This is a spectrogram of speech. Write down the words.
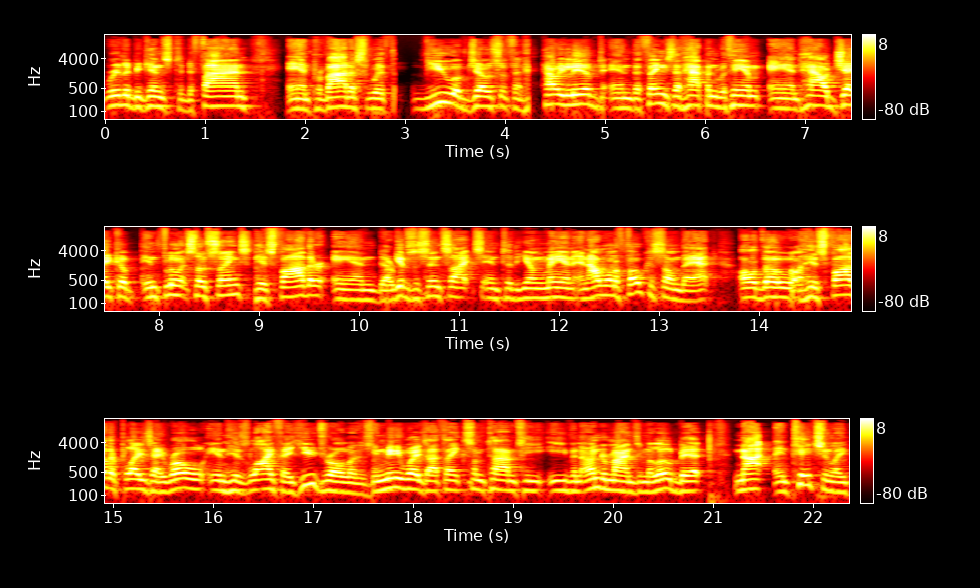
really begins to define and provide us with view of Joseph and how he lived and the things that happened with him and how Jacob influenced those things, his father, and uh, gives us insights into the young man. And I want to focus on that, although his father plays a role in his life, a huge role in his. In many ways, I think sometimes he even undermines him a little bit, not intentionally,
